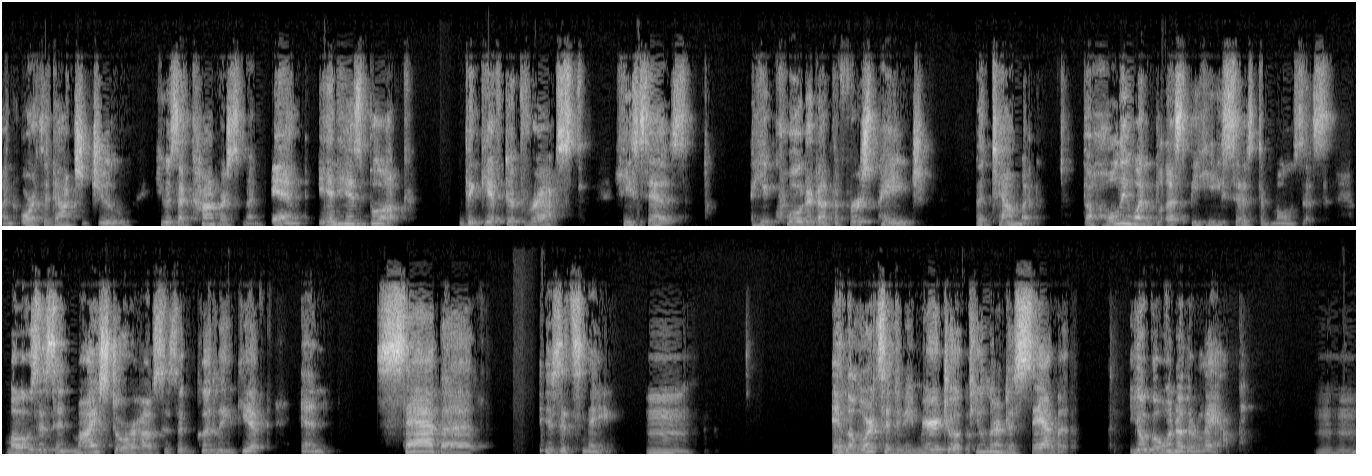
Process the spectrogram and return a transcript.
an Orthodox Jew. He was a congressman. And in his book, The Gift of Rest, he says, he quoted on the first page the Talmud The Holy One, blessed be He, says to Moses, Moses, in my storehouse is a goodly gift, and Sabbath is its name. mm. And the Lord said to me, Mary Jo, if you learn to Sabbath, you'll go another lap Mm-hmm.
